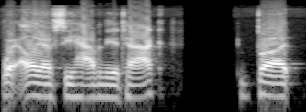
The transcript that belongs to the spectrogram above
what LAFC have in the attack. But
